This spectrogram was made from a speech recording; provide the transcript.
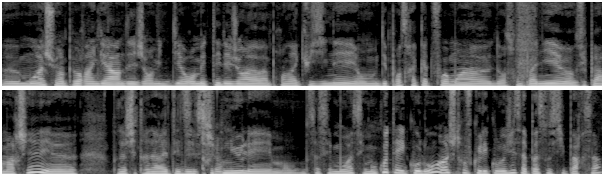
moi, je suis un peu ringarde et j'ai envie de dire remettez les gens à apprendre à cuisiner et on dépensera quatre fois moins dans son panier au supermarché. Et, vous achèterez d'arrêter des trucs nuls et bon, ça c'est moi, c'est mon côté écolo. Hein. Je trouve que l'écologie ça passe aussi par ça.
